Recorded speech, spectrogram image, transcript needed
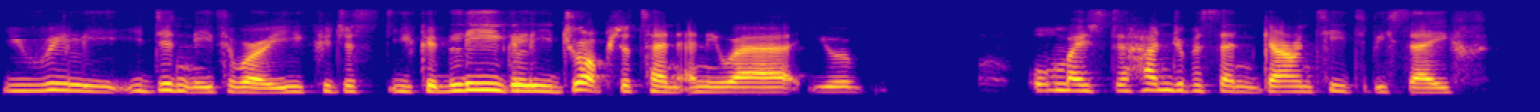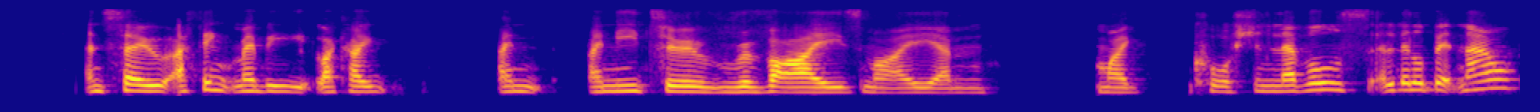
you really you didn't need to worry. You could just you could legally drop your tent anywhere. You were almost 100% guaranteed to be safe. And so I think maybe like I I I need to revise my um my caution levels a little bit now.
